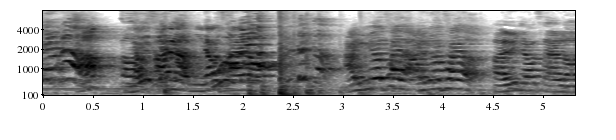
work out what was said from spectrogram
想要。好，你要猜了，你要猜了。是这个。阿云要猜了，阿云要猜了。阿云，你要猜了。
